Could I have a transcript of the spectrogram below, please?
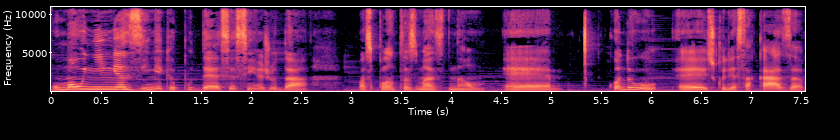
uma unhinhazinha que eu pudesse assim ajudar com as plantas, mas não. É, quando é, escolhi essa casa,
